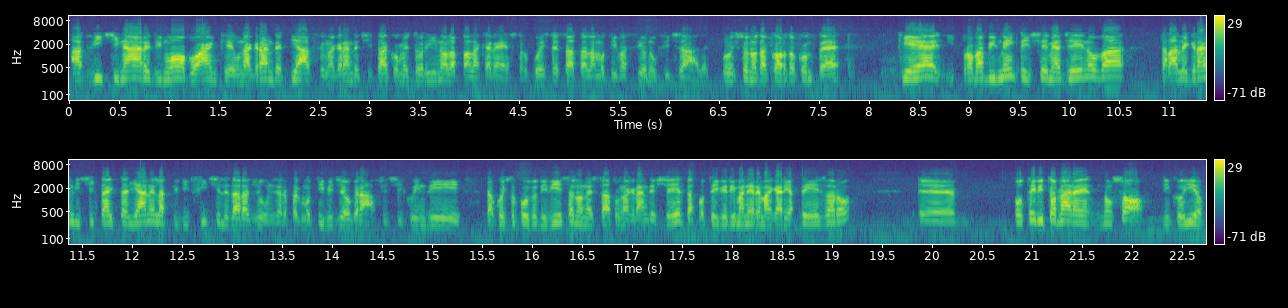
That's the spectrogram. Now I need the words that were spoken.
avvicinare di nuovo anche una grande piazza, una grande città come Torino alla pallacanestro. Questa è stata la motivazione ufficiale. Poi sono d'accordo con te che è probabilmente insieme a Genova tra le grandi città italiane la più difficile da raggiungere per motivi geografici, quindi da questo punto di vista non è stata una grande scelta, potevi rimanere magari a Pesaro, eh, potevi tornare, non so, dico io,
